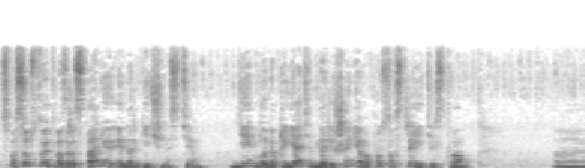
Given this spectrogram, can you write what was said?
Способствует возрастанию энергичности. День благоприятен для решения вопросов строительства, Э,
